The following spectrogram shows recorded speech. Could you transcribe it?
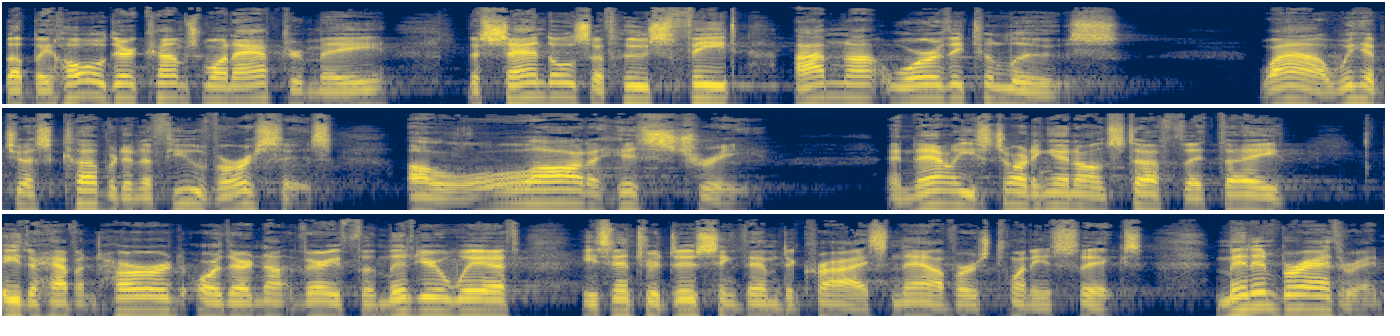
But behold, there comes one after me, the sandals of whose feet I'm not worthy to loose. Wow, we have just covered in a few verses a lot of history. And now he's starting in on stuff that they either haven't heard or they're not very familiar with. He's introducing them to Christ. Now, verse 26. Men and brethren,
